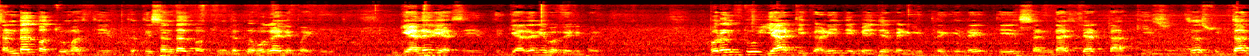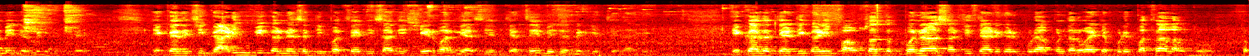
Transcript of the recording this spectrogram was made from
संडास बाथरूम असतील तर ते संडास बाथरूम त्यातनं वगळले पाहिजे. गॅलरी असेल ते गॅलरी वगळली पाहिजे. परंतु या ठिकाणी जे मेजरमेंट घेतलं गेलं आहे ते संडासच्या टाकीचं सुद्धा मेजरमेंट घेतलं आहे एखाद्याची गाडी उभी करण्यासाठी पत्र्याची साधी शेड बांधली असेल त्याचंही मेजरमेंट घेतलेलं आहे. एखादं त्या ठिकाणी पावसाचं पन्हाळासाठी त्या ठिकाणी पुढे आपण दरवाजाच्या पुढे पत्रा लावतो तर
